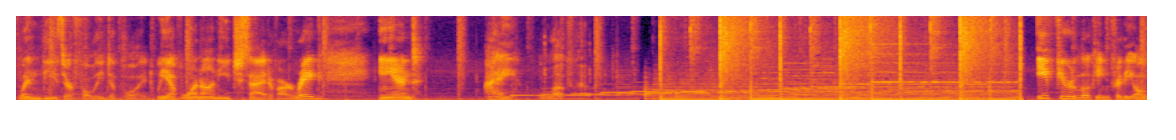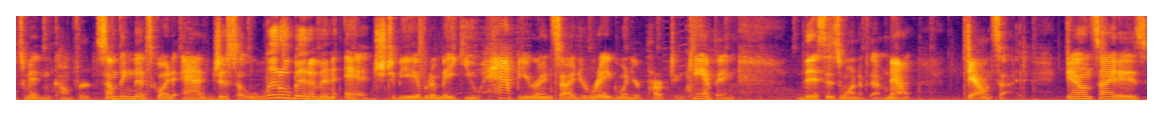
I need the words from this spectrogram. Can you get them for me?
when these are fully deployed. We have one on each side of our rig, and I love them. If you're looking for the ultimate in comfort, something that's going to add just a little bit of an edge to be able to make you happier inside your rig when you're parked and camping, this is one of them. Now, downside. Downside is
